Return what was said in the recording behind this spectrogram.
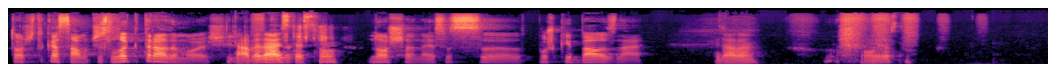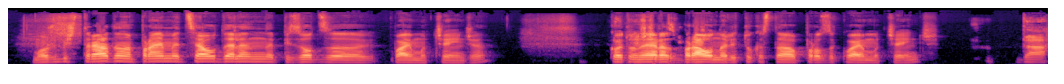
точно така, само че с лък трябва да можеш. Да, бе, да, естествено. Ноша, не с uh, пушка и бала, знае. Да, да. Много ясно. Може би ще трябва да направим цял отделен епизод за Climate Change, който не е разбрал, нали, тук става въпрос за Climate Change. Да,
